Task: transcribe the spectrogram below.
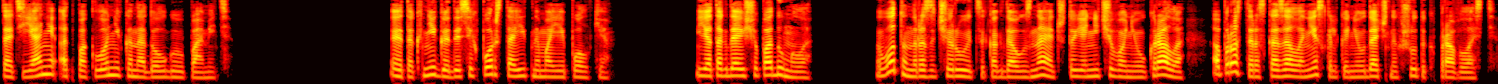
Татьяне от поклонника на долгую память. Эта книга до сих пор стоит на моей полке. Я тогда ещё подумала, вот он разочаруется, когда узнает, что я ничего не украла, а просто рассказала несколько неудачных шуток про власть.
